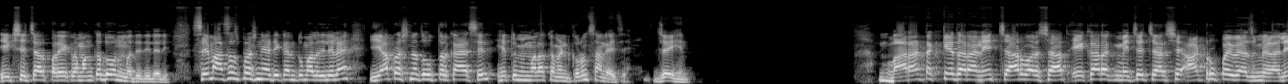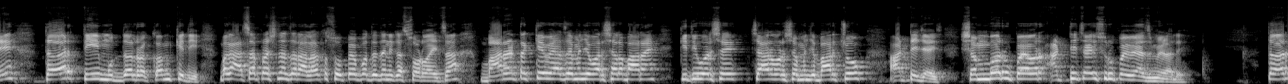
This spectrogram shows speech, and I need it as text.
एकशे चार पर्याय क्रमांक दोन मध्ये दिलेली. सेम असाच प्रश्न या ठिकाणी तुम्हाला दिलेला आहे. या प्रश्नाचं उत्तर काय असेल? हे तुम्ही मला कमेंट करून सांगायचे जय हिंद. बारा टक्के दराने चार वर्षात एका रकमेचे चारशे आठ रुपये व्याज मिळाले तर ती मुद्दल रक्कम किती? बघा असा प्रश्न जर आला तर सोप्या पद्धतीने कसा सोडवायचा? बारा टक्के व्याज आहे म्हणजे वर्षाला बारा आहे. किती वर्ष आहे? चार वर्ष म्हणजे बार चोक अठ्ठेचाळीस. शंभर रुपयावर अठ्ठेचाळीस रुपये व्याज मिळाले. तर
